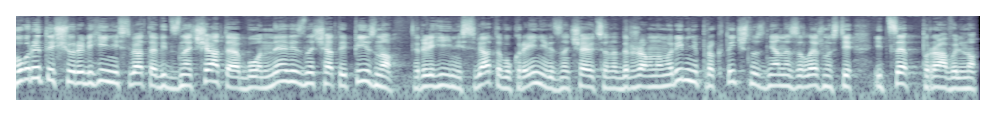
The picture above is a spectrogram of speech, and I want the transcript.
Говорити, що релігійні свята відзначати або не відзначати пізно. Релігійні свята в Україні відзначаються на державному рівні практично з Дня Незалежності, і це правильно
